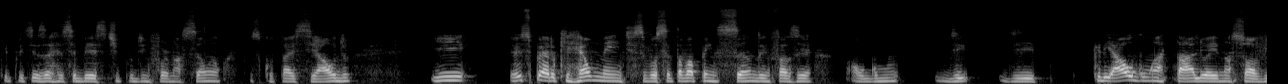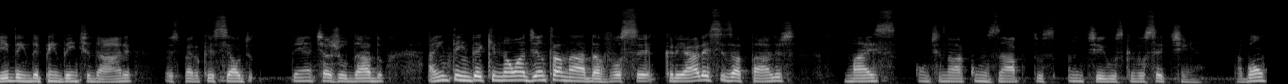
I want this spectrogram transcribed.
que precisa receber esse tipo de informação, escutar esse áudio. E eu espero que realmente, se você estava pensando em fazer algum de, de criar algum atalho aí na sua vida, independente da área, eu espero que esse áudio tenha te ajudado a entender que não adianta nada você criar esses atalhos, mas continuar com os hábitos antigos que você tinha, tá bom?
